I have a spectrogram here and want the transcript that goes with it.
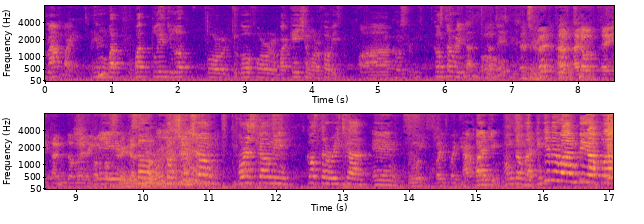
mountain biking. In what what place do you love for to go for vacation or hobby? Uh, Costa Rica. Costa Rica. Okay. That's good. I, I don't, I, I don't know anything about Costa Rica. So construction, Forest County, Costa Rica, and biking, biking, mountain biking. Give me one big applause.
